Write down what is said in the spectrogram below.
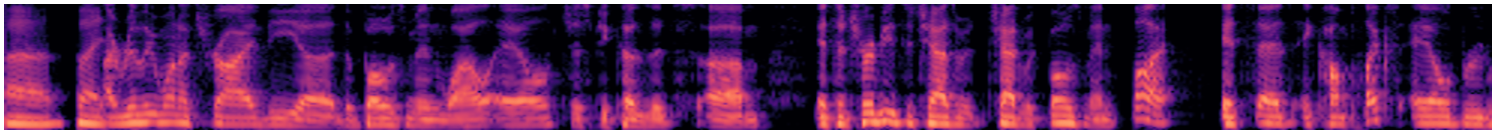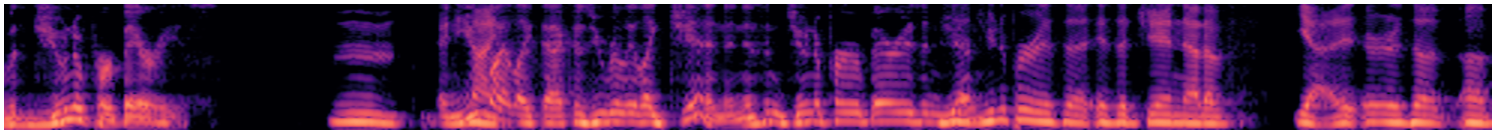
Uh, but I really want to try the uh, the Boseman Wild Ale just because it's um it's a tribute to Chadwick, Chadwick Boseman, but it says a complex ale brewed with juniper berries. mm, And you Nice. might like that because you really like gin, and isn't juniper berries in yeah, gin? juniper is a is a gin out of yeah, it it is a, a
